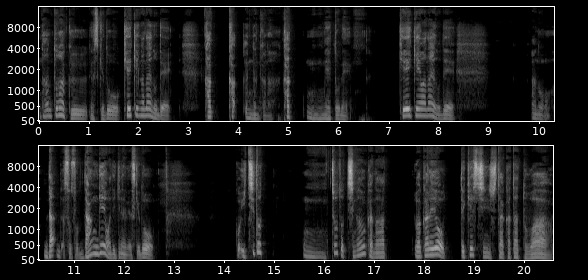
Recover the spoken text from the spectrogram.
なんとなくですけど、経験がないので、か、か、何かな。か、えっとね、経験はないので、あの、だ、そうそう、断言はできないんですけど、こう一度、うん、ちょっと違うかな、別れようって決心した方とは、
